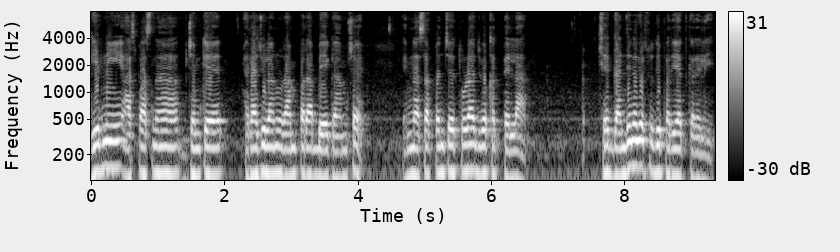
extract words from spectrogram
ગીરની આસપાસના જેમ કે રાજુલાનું રામપરા બે ગામ છે, એમના સરપંચે થોડા જ વખત પહેલાં છેક ગાંધીનગર સુધી ફરિયાદ કરેલી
